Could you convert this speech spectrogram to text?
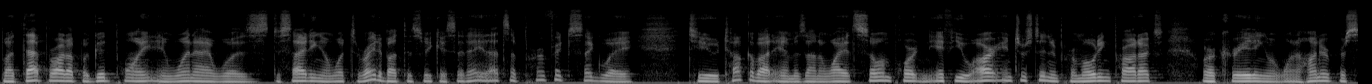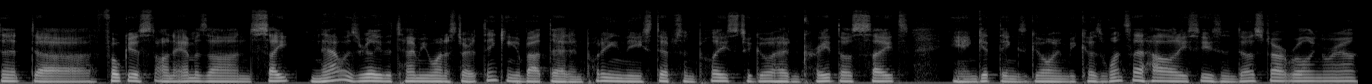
But that brought up a good point, and when I was deciding on what to write about this week, I said, hey, that's a perfect segue to talk about Amazon and why it's so important if you are interested in promoting products or creating a 100% uh, focused on Amazon site. Now is really the time you want to start thinking about that and putting the steps in place to go ahead and create those sites and get things going because once that holiday season does start rolling around,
